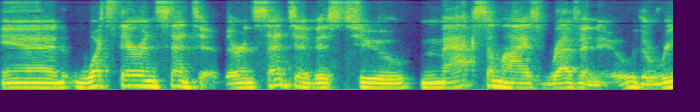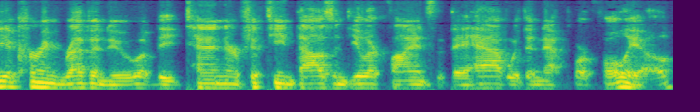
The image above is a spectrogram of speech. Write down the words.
And what's their incentive? Their incentive is to maximize revenue, the reoccurring revenue of the 10 or 15,000 dealer clients that they have within that portfolio.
